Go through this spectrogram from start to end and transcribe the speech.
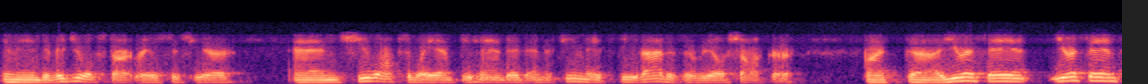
in the individual start races here, and she walks away empty-handed, and her teammates do. That is a real shocker. but uh, USA, USA and,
